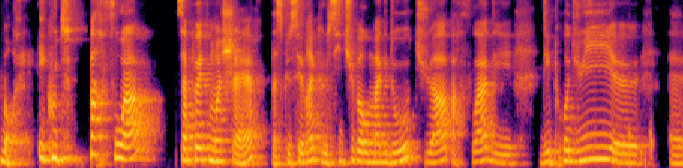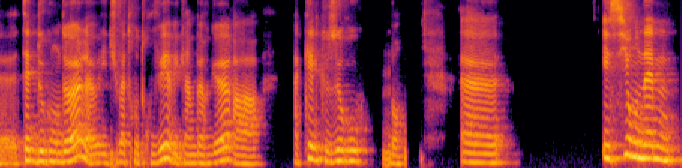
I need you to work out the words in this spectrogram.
Bon, écoute, parfois, ça peut être moins cher parce que c'est vrai que si tu vas au McDo, tu as parfois des, des produits euh, euh, tête de gondole et tu vas te retrouver avec un burger à, à quelques euros. Mm. Bon. Euh, et si on aime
